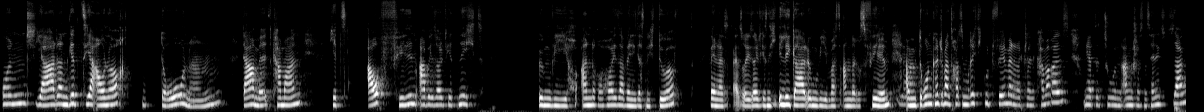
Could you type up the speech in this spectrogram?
Und ja, dann gibt es ja auch noch Drohnen. Damit kann man jetzt auch filmen, aber ihr sollt jetzt nicht irgendwie andere Häuser, wenn ihr das nicht dürft. Wenn das, also ihr solltet jetzt nicht illegal irgendwie was anderes filmen. Ja. Aber mit Drohnen könnte man trotzdem richtig gut filmen, wenn da eine kleine Kamera ist und ihr habt dazu ein angeschlossenes Handy sozusagen.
